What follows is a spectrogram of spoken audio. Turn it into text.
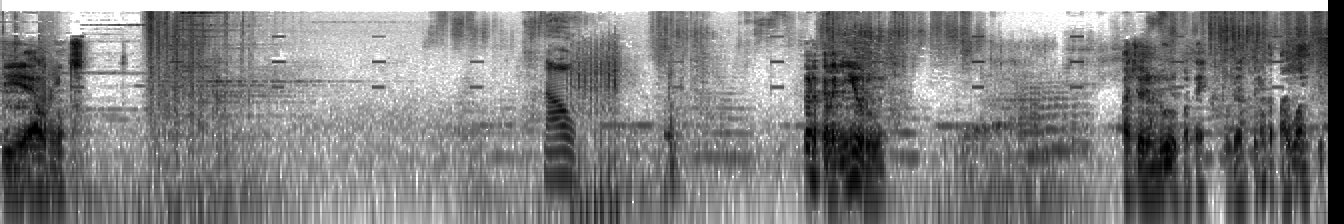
Di elbow. No. Itu ada telenya Yuru. Hacurin dulu kok teh. Udah ini ketahuan sih.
